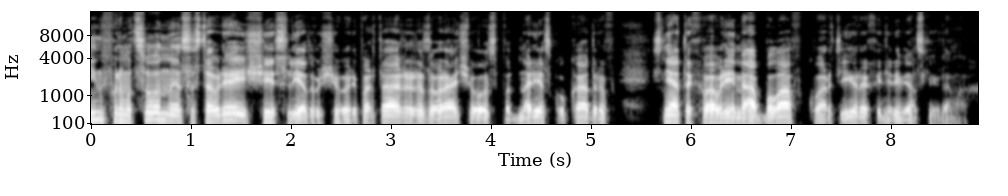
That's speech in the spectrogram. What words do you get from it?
Информационная составляющая следующего репортажа разворачивалась под нарезку кадров, снятых во время облав в квартирах и деревенских домах.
